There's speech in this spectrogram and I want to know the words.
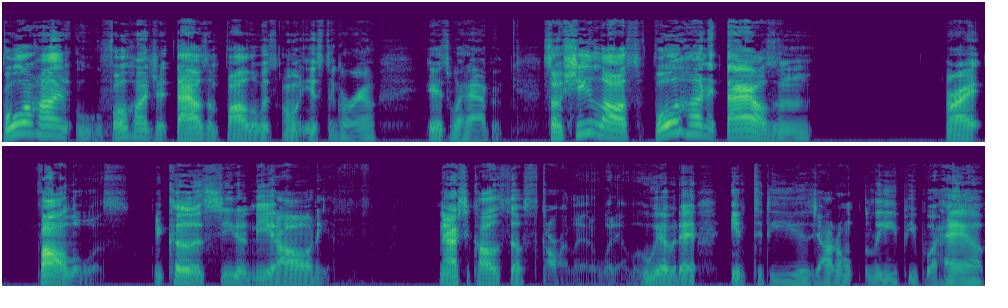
400 ooh, 400,000 followers on Instagram. Here's what happened. So she lost 400,000 right followers because she done did all this. Now she calls herself Scarlet or whatever. Whoever that entity is, y'all don't believe people have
